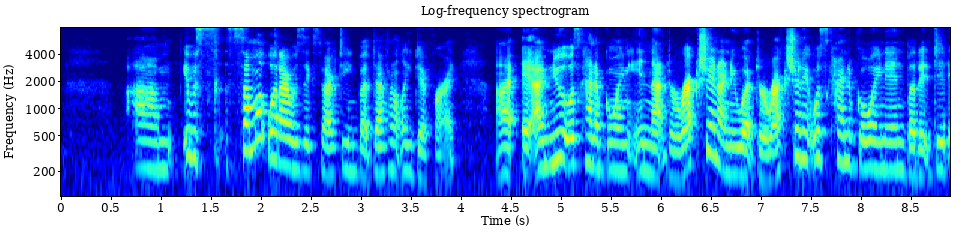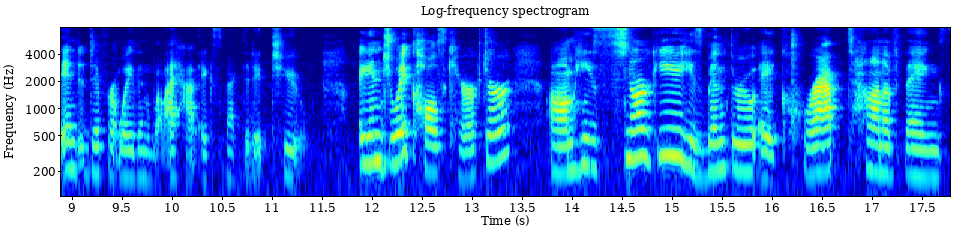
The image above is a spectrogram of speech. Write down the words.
um, it was somewhat what I was expecting, but definitely different. I, I knew it was kind of going in that direction. I knew what direction it was kind of going in, but it did end a different way than what I had expected it to. I enjoy Call's character. Um, he's snarky. He's been through a crap ton of things,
